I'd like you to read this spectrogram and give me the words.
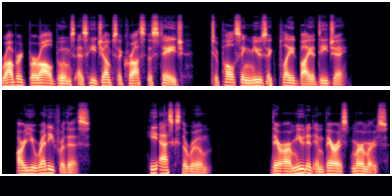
Robert Burale booms as he jumps across the stage, to pulsing music played by a DJ. Are you ready for this? He asks the room. There are muted embarrassed murmurs.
